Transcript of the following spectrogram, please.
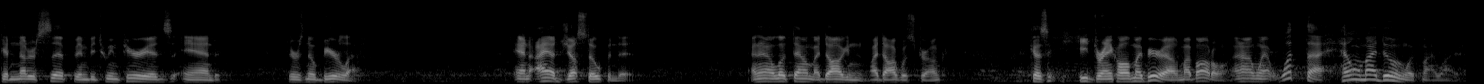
get another sip in between periods, and there was no beer left. And I had just opened it. And then I looked down at my dog, and my dog was drunk because he drank all my beer out of my bottle. And I went, What the hell am I doing with my life?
